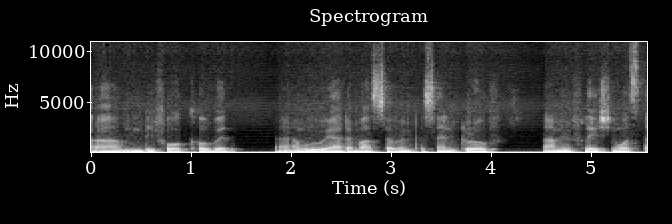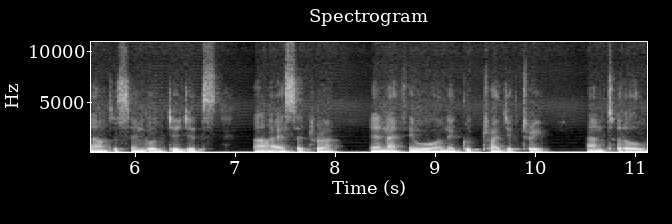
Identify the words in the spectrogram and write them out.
um, before COVID, uh, we were at about 7% growth. Um, inflation was down to single digits, uh, etc. And I think we're on a good trajectory until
